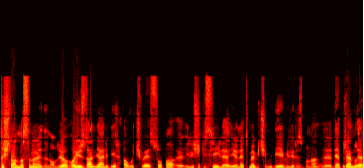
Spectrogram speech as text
dışlanmasına neden oluyor. O yüzden yani bir havuç ve sopa e, ilişkisiyle yönetme biçimi diyebiliriz buna. E, deprem de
